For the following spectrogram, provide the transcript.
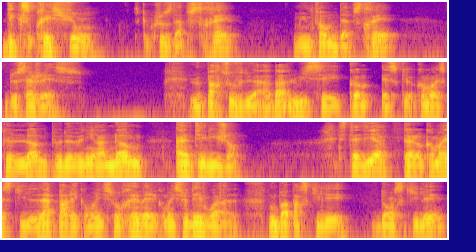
d'expression, c'est quelque chose d'abstrait, mais une forme d'abstrait de sagesse. Le parsouf de Abba, lui, c'est comment est-ce que l'homme peut devenir un homme intelligent? C'est-à-dire comment est-ce qu'il apparaît, comment il se révèle, comment il se dévoile, non pas parce qu'il est dans ce qu'il est,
